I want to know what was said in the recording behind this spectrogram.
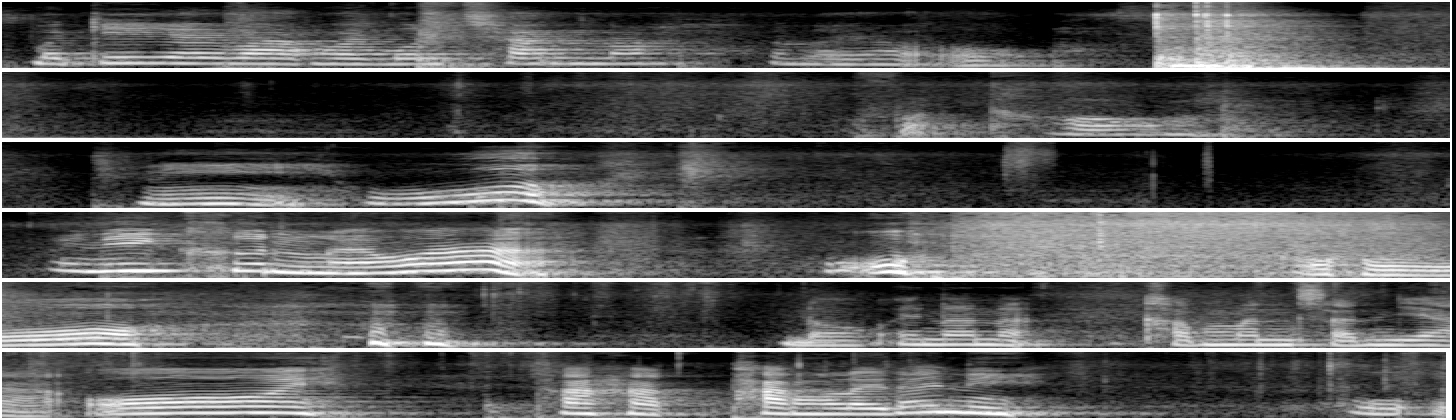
เมื่อกี้ยายวางไว้บนชั้นเนาะก็เลยเอาออกฝักทอง นี่โอ้ไอ้นี่ขึ้นแล้วว่ะโอ้โอ้โห ดอกไอ้นั่นอะคำมันสัญญา โอ้ย ถ้าหักพังเลยได้นี่ โอ้โห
